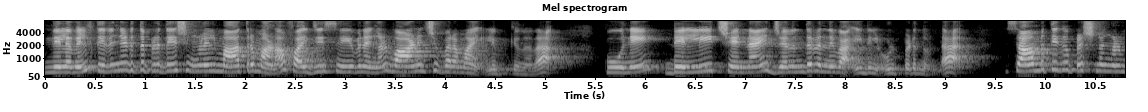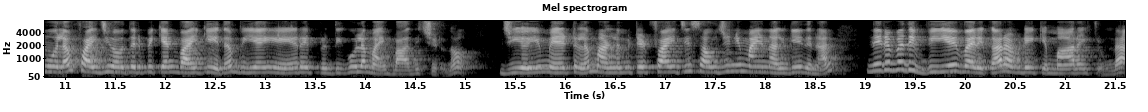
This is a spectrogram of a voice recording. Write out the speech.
നിലവിൽ തിരഞ്ഞെടുത്ത പ്രദേശങ്ങളിൽ മാത്രമാണ് ഫൈവ് ജി സേവനങ്ങൾ വാണിജ്യപരമായി ലഭിക്കുന്നത്. പൂനെ ഡൽഹി ചെന്നൈ ജലന്ധർ എന്നിവ ഇതിൽ ഉൾപ്പെടുന്നുണ്ട്. സാമ്പത്തിക പ്രശ്നങ്ങൾ മൂലം ഫൈവ് ജി അവതരിപ്പിക്കാൻ വൈകിയത് വി ഐ ഏറെ പ്രതികൂലമായി ബാധിച്ചിരുന്നു. ജിയോയും എയർടെലും അൺലിമിറ്റഡ് ഫൈവ് ജി സൗജന്യമായി നൽകിയതിനാൽ നിരവധി വി ഐ വരിക്കാർ അവിടേക്ക് മാറിയിട്ടുണ്ട്.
